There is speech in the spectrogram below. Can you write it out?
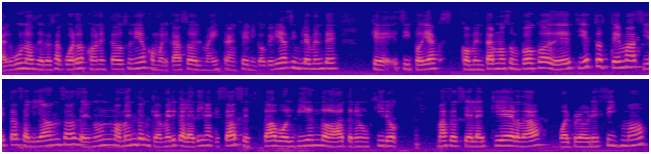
algunos de los acuerdos con Estados Unidos, como el caso del maíz transgénico. Quería simplemente que si podías comentarnos un poco de si estos temas y estas alianzas en un momento en que América Latina quizás está volviendo a tener un giro más hacia la izquierda o al progresismo,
